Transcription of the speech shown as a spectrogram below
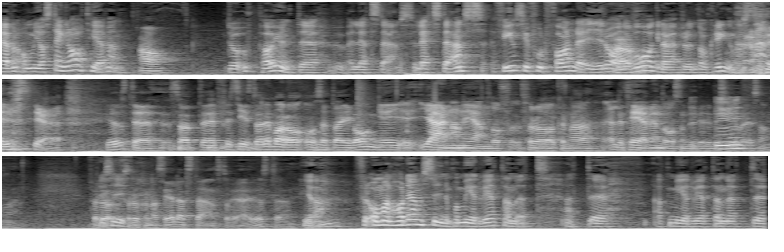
Även om jag stänger av TVn Ja. Då upphör ju inte Let's Dance. Let's Dance finns ju fortfarande i radiovågorna runt omkring oss. Ja, just det. Just det. Så att eh, precis, då är det bara att, sätta igång hjärnan igen då för, att kunna, eller TVn då som du ville beskriva Mm. det som. För att, för att kunna se Let's Dance då, ja just det. Ja, för om man har den synen på medvetandet, att, eh, att medvetandet eh,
